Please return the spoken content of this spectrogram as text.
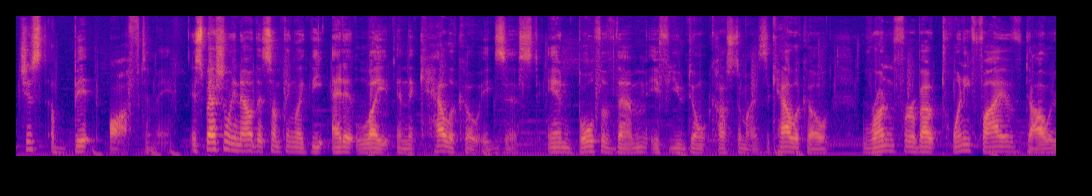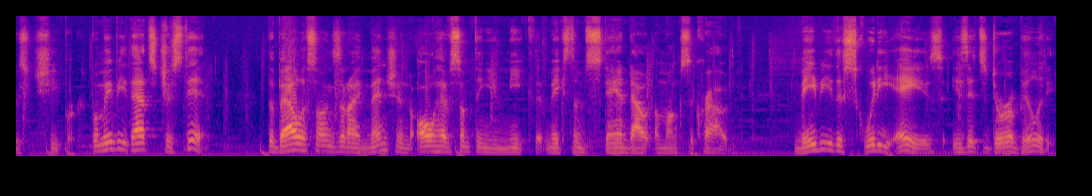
just a bit off to me. Especially now that something like the Edit Light and the Calico exist, and both of them, if you don't customize the Calico, run for about $25 cheaper. But maybe that's just it. The balisongs that I mentioned all have something unique that makes them stand out amongst the crowd. Maybe the Squiddy A's is its durability.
